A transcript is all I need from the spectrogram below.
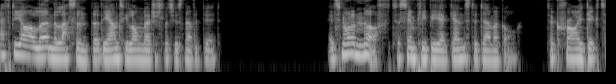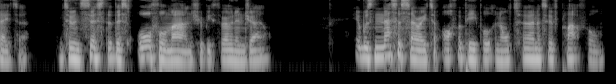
FDR learned the lesson that the anti long legislatures never did. It's not enough to simply be against a demagogue, to cry dictator, and to insist that this awful man should be thrown in jail. It was necessary to offer people an alternative platform,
